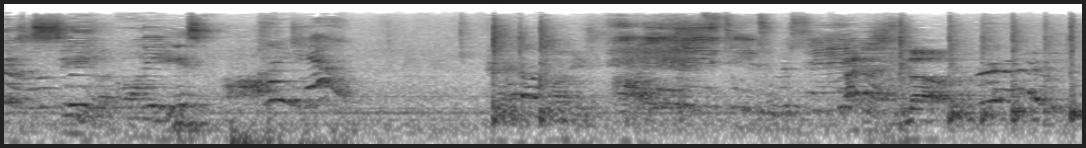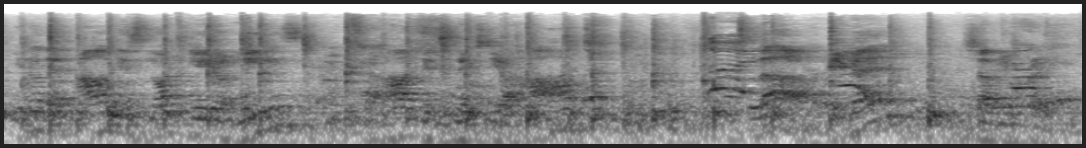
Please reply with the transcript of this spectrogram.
as a seal upon His heart. Upon His heart. That is love. You know that arm is not near your knees, the heart is next to your heart. That's love. Amen? Shall we pray?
